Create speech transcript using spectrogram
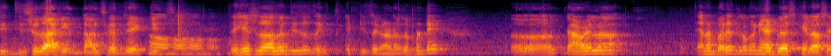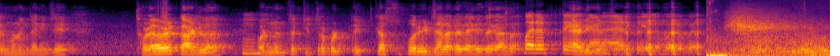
ती ती सुद्धा अशी डान्स करते एकटीच. हो हो हो. हो तर हे सुद्धा असं तिचंच एक- एकटीचं गाणं होतं. पण ते त्यावेळेला त्यांना बऱ्याच लोकांनी ॲडवाईस केला असेल म्हणून त्यांनी ते थोड्या वेळ काढलं. पण नंतर चित्रपट इतका सुपरहिट झाला का त्यांनी ते गाणं. ऍड केलं बरोबर.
